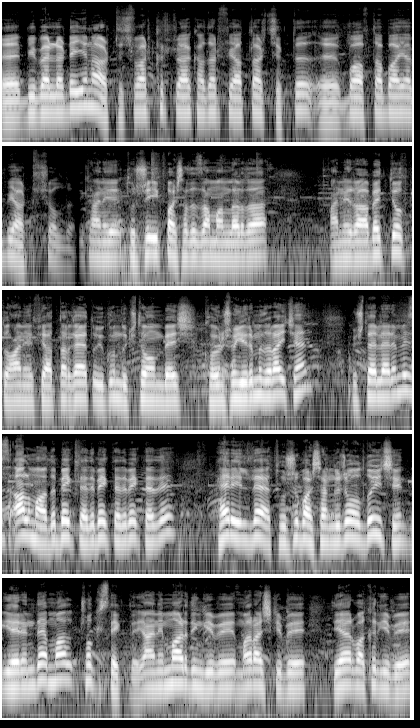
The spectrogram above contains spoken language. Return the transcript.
E, biberlerde yine artış var. 40 liraya kadar fiyatlar çıktı. E, bu hafta baya bir artış oldu. Hani turşu ilk başladığı zamanlarda hani rağbet yoktu. Hani fiyatlar gayet uygundu. Küte 15, kornişon 20 lirayken müşterilerimiz almadı, bekledi, bekledi, bekledi. her ilde turşu başlangıcı olduğu için yerinde mal çok istekli. Yani Mardin gibi, Maraş gibi, Diyarbakır gibi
